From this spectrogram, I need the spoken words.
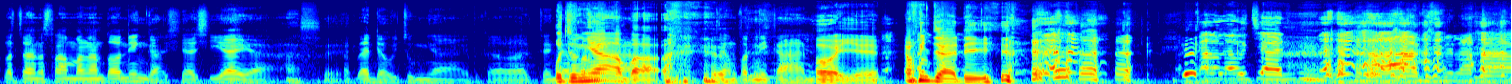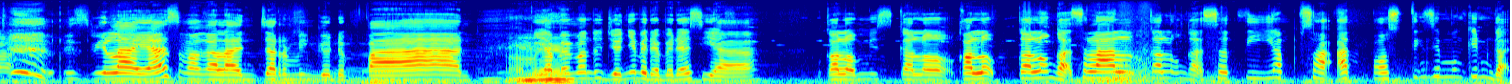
pelajaran selama enam tahun ini nggak sia-sia ya. Asik. Tapi ada ujungnya gitu. jenjang ujungnya apa Jenjang pernikahan. oh iya emang jadi kalau nggak hujan. Ah, Bismillah. Bismillah ya semoga lancar minggu depan. Amin. ya memang tujuannya beda-beda sih ya. Kalau mis kalau kalau kalau nggak selalu kalau nggak setiap saat posting sih mungkin nggak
